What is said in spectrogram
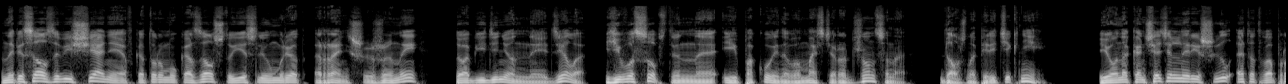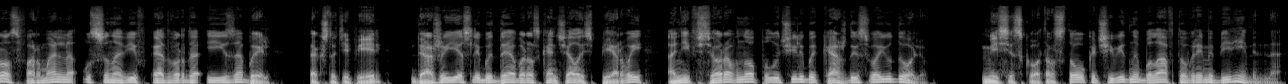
написал завещание, в котором указал, что если умрет раньше жены, то объединенное дело, его собственное и покойного мастера Джонсона, должно перейти к ней. И он окончательно решил этот вопрос, формально усыновив Эдварда и Изабель, так что теперь даже если бы Дебора скончалась первой, они все равно получили бы каждый свою долю. Миссис Коттерстоук, очевидно, была в то время беременна,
